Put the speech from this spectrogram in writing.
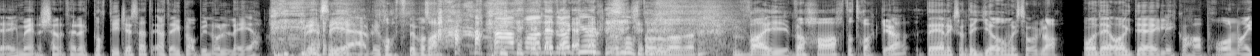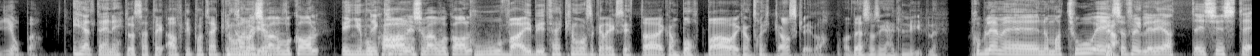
jeg mener kjennetegner et godt DJ-sett, er at jeg bare begynner å le. For det er så jævlig rått. Det er bare sånn Faen, dette var kult! Og så står du bare viber hardt og tråkker. Det, liksom, det gjør meg så glad. Og det er òg det jeg liker å ha på når jeg jobber. Helt enig. Da setter jeg alltid på tekno. Det kan ikke være vokal. Ingen vokal. Det kan ikke være vokal. God vibe i tekno, så kan jeg sitte, jeg kan boppe og jeg kan trykke og skrive. Og det syns jeg er helt nydelig. Problemet nummer to er jo Ja. selvfølgelig det at jeg syns det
